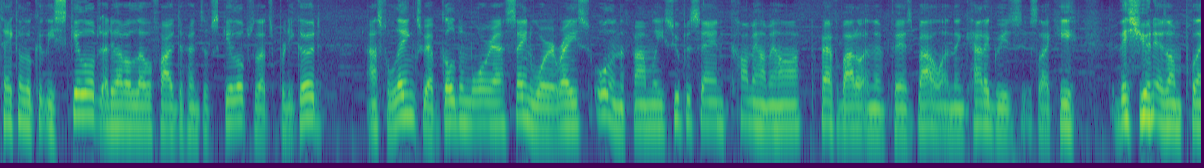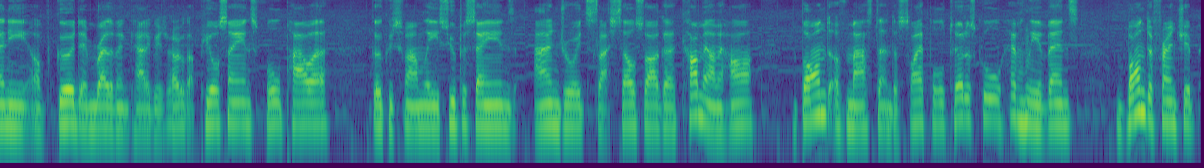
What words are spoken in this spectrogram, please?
Taking a look at these skill ups, I do have a level 5 defensive skill up so that's pretty good. As for links, we have Golden Warrior, Saiyan Warrior Race, All in the Family, Super Saiyan, Kamehameha, Prepare for Battle, and then Fierce Battle. And then categories, it's like he, this unit is on plenty of good and relevant categories, right? We've got Pure Saiyans, Full Power, Goku's Family, Super Saiyans, Android slash Cell Saga, Kamehameha, Bond of Master and Disciple, Turtle School, Heavenly Events, Bond of Friendship,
